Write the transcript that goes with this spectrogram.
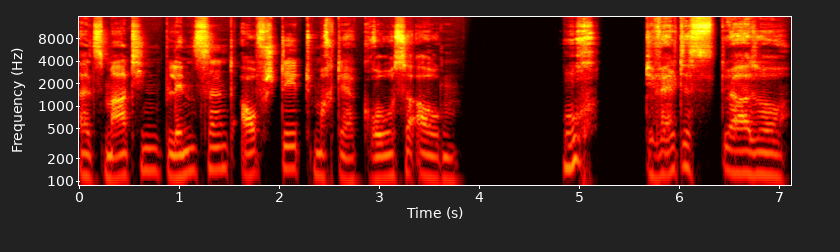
Als Martin blinzelnd aufsteht, macht er große Augen. Huch, die Welt ist ja so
